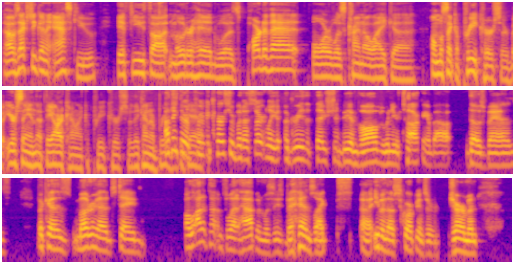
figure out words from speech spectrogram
I was actually going to ask you if you thought Motorhead was part of that or was kind of like a almost like a precursor, but you're saying that they are kind of like a precursor. They kind of bridge I think the they're a precursor, but I certainly agree that they should be involved when you're talking about those bands because Motorhead stayed. A lot of times, what happened was these bands, like uh, even though Scorpions are German,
